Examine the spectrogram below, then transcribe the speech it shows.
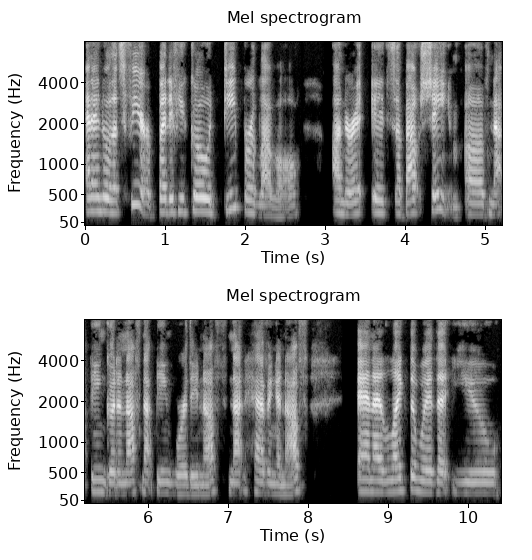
And I know that's fear. But if you go a deeper level under it, it's about shame of not being good enough, not being worthy enough, not having enough. And I like the way that you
